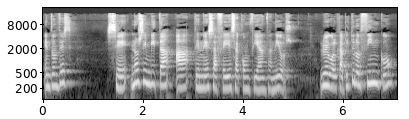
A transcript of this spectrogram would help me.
Entonces, se nos invita a tener esa fe y esa confianza en Dios. Luego, el capítulo 5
